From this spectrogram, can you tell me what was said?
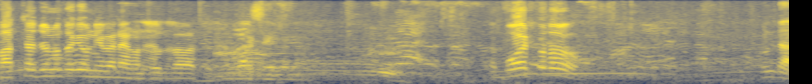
বাচ্চার জন্য তো কেউ নেবে না এখন দুধ বাচ্চার জন্য। বয়স কত? কোনটা?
